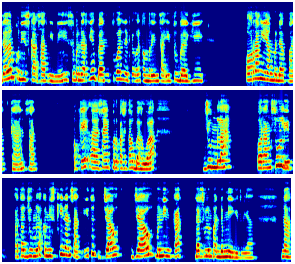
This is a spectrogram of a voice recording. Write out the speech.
dalam kondisi saat ini sebenarnya bantuan yang diberikan oleh pemerintah itu bagi orang yang mendapatkan saat oke okay, uh, saya perlu kasih tahu bahwa jumlah orang sulit atau jumlah kemiskinan saat ini itu jauh jauh meningkat dari sebelum pandemi gitu ya. Nah,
